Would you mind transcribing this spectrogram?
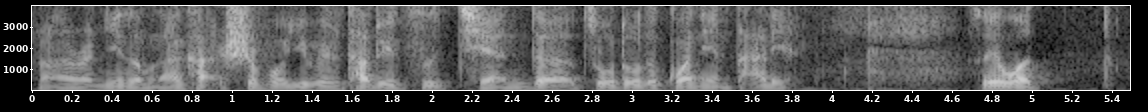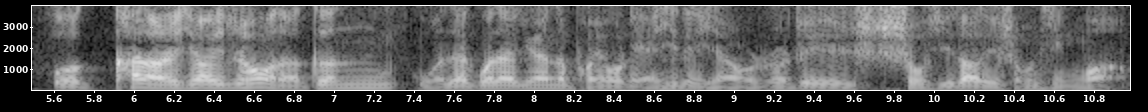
啊，说您怎么来看？是否意味着他对之前的做多的观点打脸？所以我。我看到这消息之后呢，跟我在国泰君安的朋友联系了一下，我说这首席到底什么情况？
